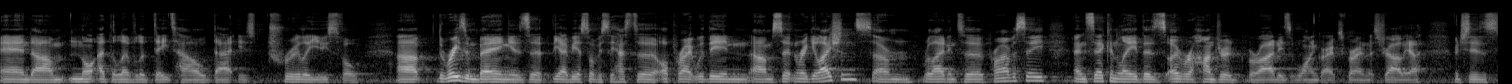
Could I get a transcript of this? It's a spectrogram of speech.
and um, not at the level of detail that is truly useful. Uh, the reason being is that the ABS obviously has to operate within um, certain regulations um, relating to privacy and secondly there's over 100 varieties of wine grapes grown in Australia which is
